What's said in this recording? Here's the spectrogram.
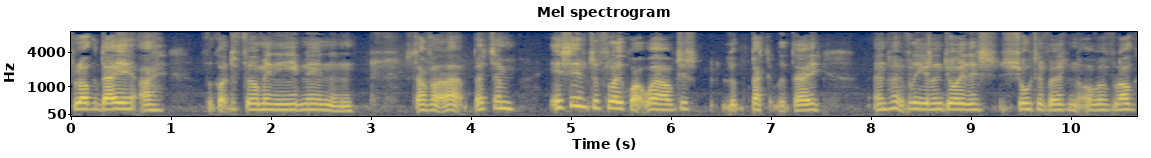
vlog day. I forgot to film in the evening and stuff like that. But um, it seems to flow quite well. I've just looked back at the day, and hopefully you'll enjoy this shorter version of a vlog.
